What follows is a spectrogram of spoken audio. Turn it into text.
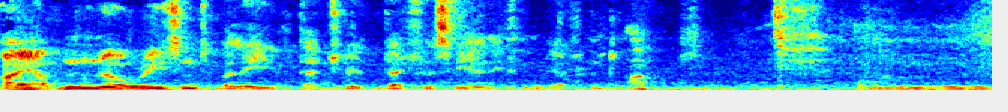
I have no reason to believe that you that you'll see anything different. Um,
